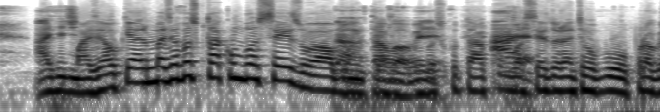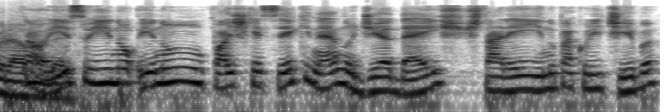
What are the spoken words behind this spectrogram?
Gente... Mas eu quero. Mas eu vou escutar com vocês o álbum. Não, tá então. bom, eu vou escutar com ah, é. vocês é. durante o, o, programa. Não, dele. isso e não, e não pode esquecer que, né, no dia 10 estarei indo para Curitiba.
